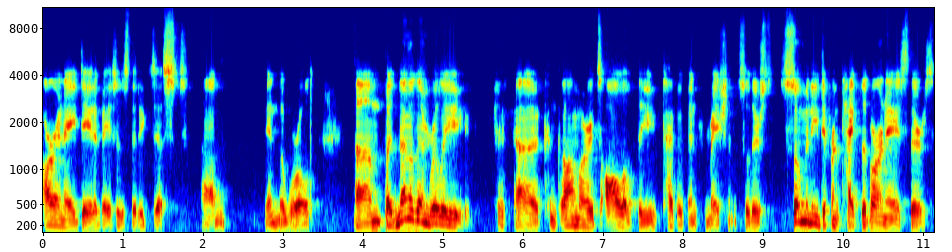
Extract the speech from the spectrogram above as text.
RNA databases that exist um, in the world, um, but none of them really uh, conglomerates all of the type of information. So there's so many different types of RNAs. There's,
